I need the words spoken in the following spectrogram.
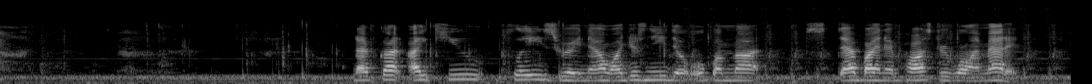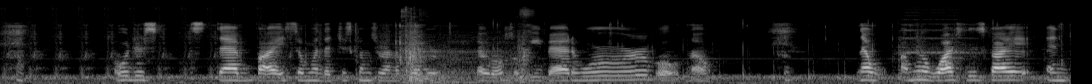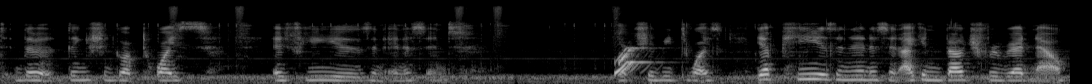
I've got IQ plays right now. I just need to hope I'm not stabbed by an imposter while I'm at it. Or just stabbed by someone that just comes around the corner. That would also be bad. Horrible. No. Now, I'm gonna watch this guy, and the thing should go up twice if he is an innocent. It should be twice. Yep, he is an innocent. I can vouch for Red now.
